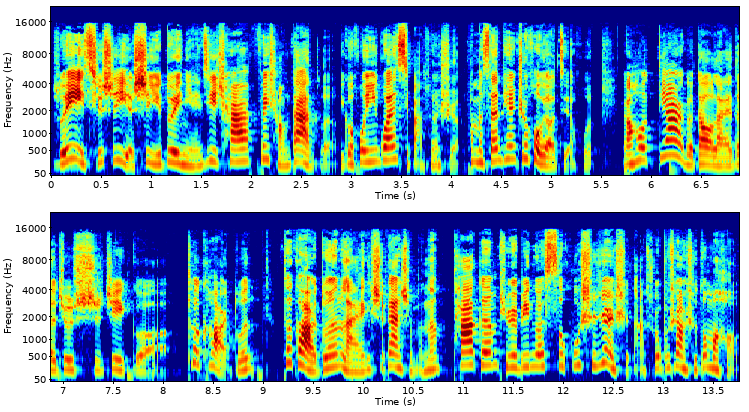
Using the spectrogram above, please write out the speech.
所以其实也是一对年纪差非常大的一个婚姻关系吧，算是。他们三天之后要结婚。然后第二个到来的就是这个。特克尔顿，特克尔顿来是干什么呢？他跟皮瑞宾格似乎是认识的，说不上是多么好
